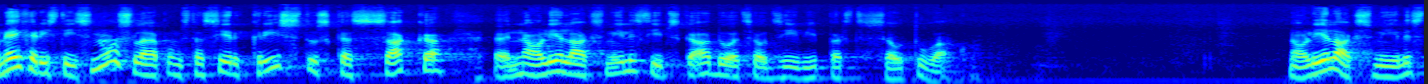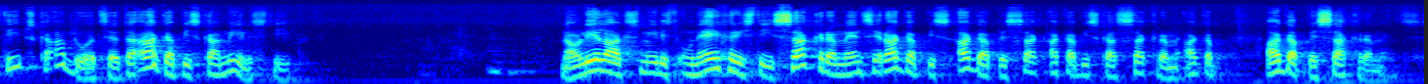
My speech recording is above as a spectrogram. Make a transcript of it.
Un eharistijas noslēpums tas ir Kristus, kas saka, eh, nav lielāks mīlestības, kā atdot savu dzīvību par savu tuvāko. Nav lielāks mīlestības, kā atdot sev. Tā agapiskā mīlestība. Nav lielāks mīlestības. Un eharistijas sakraments ir agapis, agapes, agapiskās sakraments, agap, agapes sakraments.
